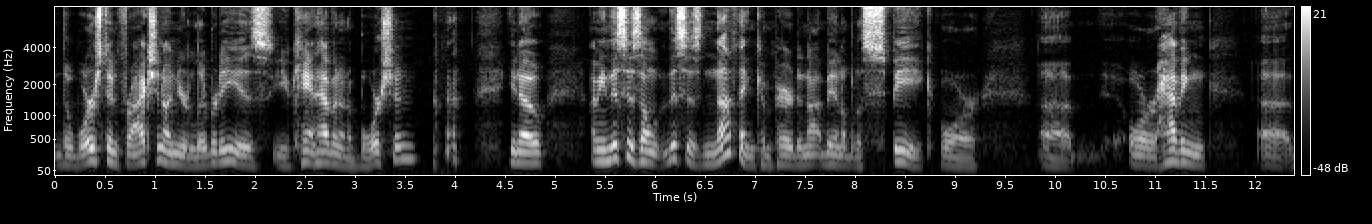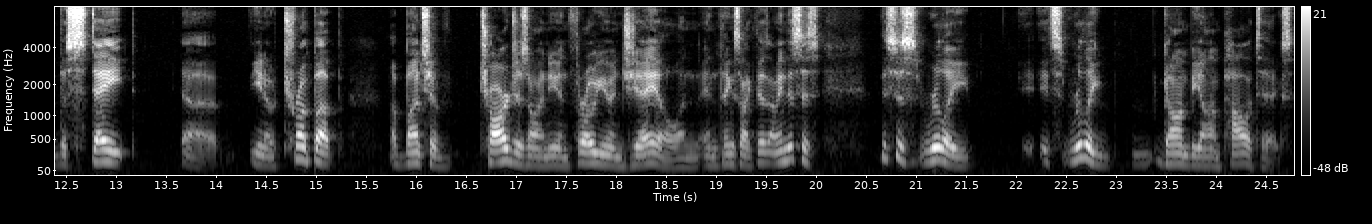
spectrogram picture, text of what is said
the worst infraction on your liberty is you can't have an abortion. you know, I mean, this is this is nothing compared to not being able to speak or uh, or having uh, the state, uh, you know, trump up a bunch of charges on you and throw you in jail and, and things like this. I mean, this is this is really it's really gone beyond politics,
